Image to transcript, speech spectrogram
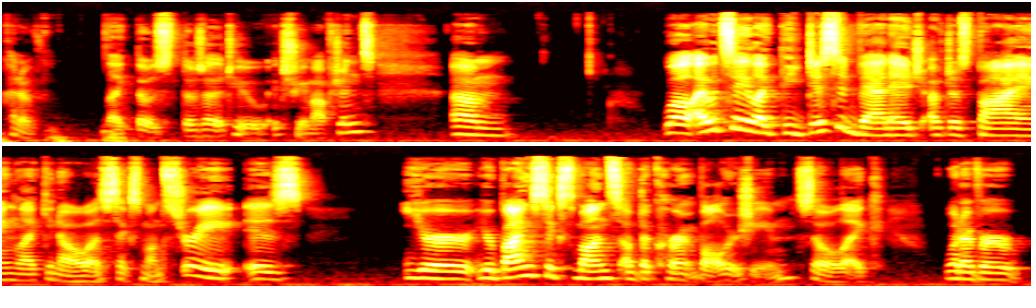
Kind of like those those are the two extreme options. Um, well, I would say like the disadvantage of just buying like, you know, a 6 month straight is you're you're buying six months of the current vol regime. So like whatever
